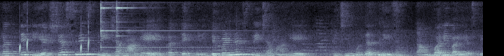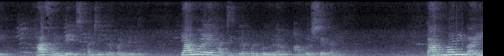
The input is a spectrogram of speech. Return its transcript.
प्रत्येक यशस्वी स्त्रीच्या मागे प्रत्येक इंडिपेंडंट स्त्रीच्या मागे तिची मदतनीस कामवाली बाई असते. हा संदेश हा चित्रपट देतो. त्यामुळे हा चित्रपट बघणं आवश्यक आहे. कामवाली बाई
